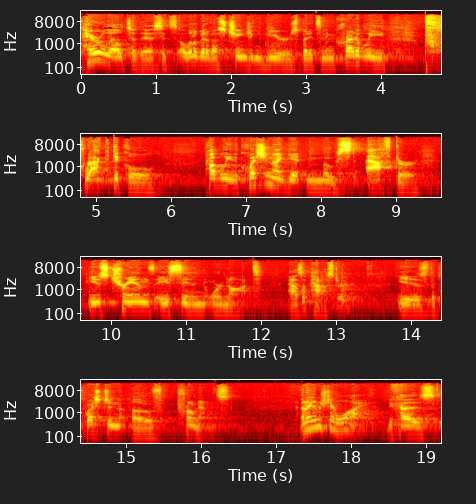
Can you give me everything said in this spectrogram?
parallel to this. It's a little bit of us changing gears, but it's an incredibly practical, probably the question I get most after is trans a sin or not as a pastor is the question of pronouns. And I understand why, because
